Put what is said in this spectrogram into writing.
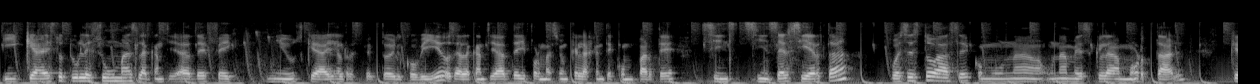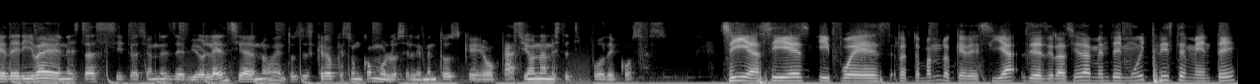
y que a esto tú le sumas la cantidad de fake news que hay al respecto del COVID, o sea, la cantidad de información que la gente comparte sin, sin ser cierta, pues esto hace como una, una mezcla mortal que deriva en estas situaciones de violencia, ¿no? Entonces creo que son como los elementos que ocasionan este tipo de cosas. Sí, así es. Y pues retomando lo que decía, desgraciadamente, muy tristemente,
